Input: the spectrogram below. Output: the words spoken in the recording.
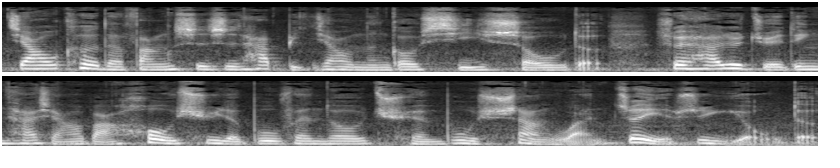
教课的方式是他比较能够吸收的，所以他就决定他想要把后续的部分都全部上完，这也是有的。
